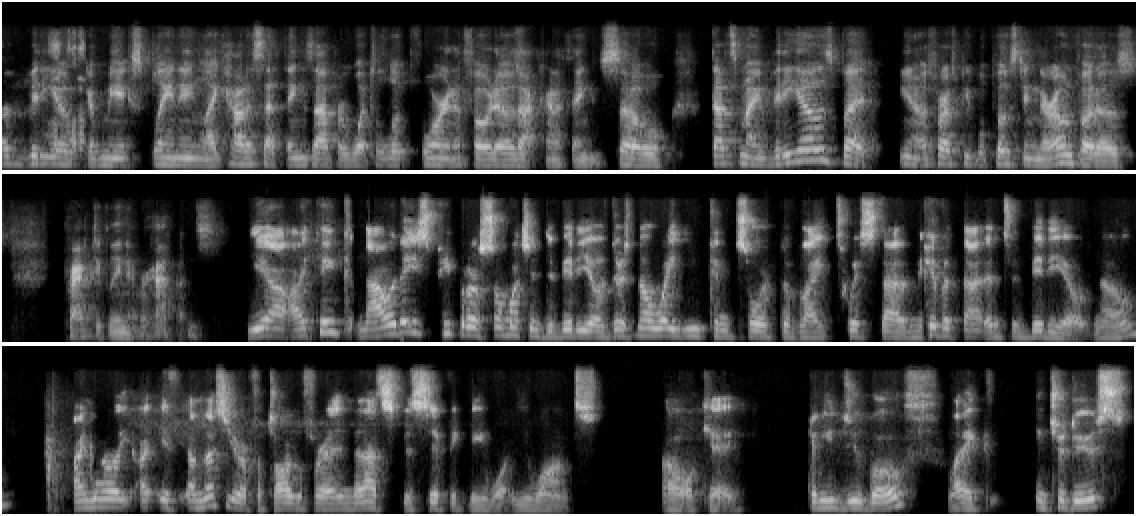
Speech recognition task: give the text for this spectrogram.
a video of me explaining like how to set things up or what to look for in a photo, that kind of thing. So that's my videos. But you know, as far as people posting their own photos, practically never happens. Yeah, I think nowadays people are so much into video. There's no way you can sort of like twist that and pivot that into video. No, I know uh, if unless you're a photographer and that's specifically what you want. Oh, okay. Can you do both? Like introduce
